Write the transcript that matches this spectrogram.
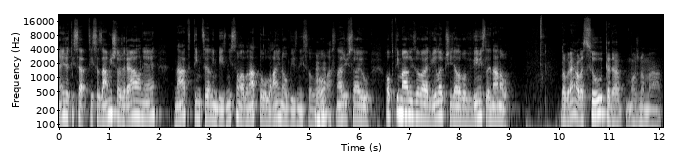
Hej? Že ty sa, ty sa zamýšľaš reálne nad tým celým biznisom alebo nad tou lineou biznisovou uh-huh. a snažíš sa ju optimalizovať, vylepšiť alebo vymyslieť na novo. Dobre, ale sú, teda možno ma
